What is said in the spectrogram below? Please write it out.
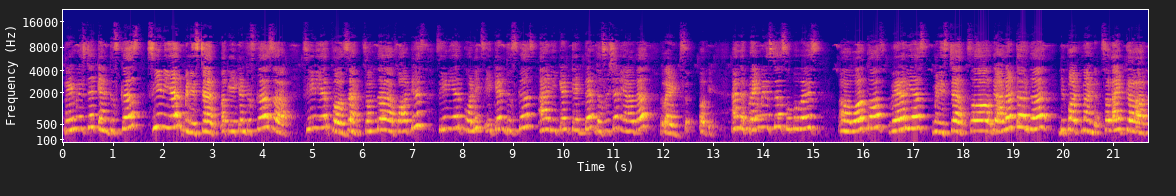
Prime Minister can discuss senior minister. Okay, he can discuss uh, senior person from the parties, senior colleagues. He can discuss and he can take the decision. He have the rights. Okay, and the Prime Minister supervise uh, work of various ministers. So they alerted the department. So like uh,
